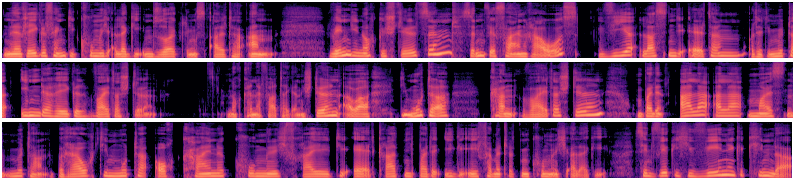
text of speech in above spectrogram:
Und in der Regel fängt die Kuhmilchallergie im Säuglingsalter an. Wenn die noch gestillt sind, sind wir fein raus. Wir lassen die Eltern oder die Mütter in der Regel weiter stillen. Noch kann der Vater gar nicht stillen, aber die Mutter kann weiter stillen. Und bei den aller, allermeisten Müttern braucht die Mutter auch keine kuhmilchfreie Diät, gerade nicht bei der IgE-vermittelten Kuhmilchallergie. Es sind wirklich wenige Kinder,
